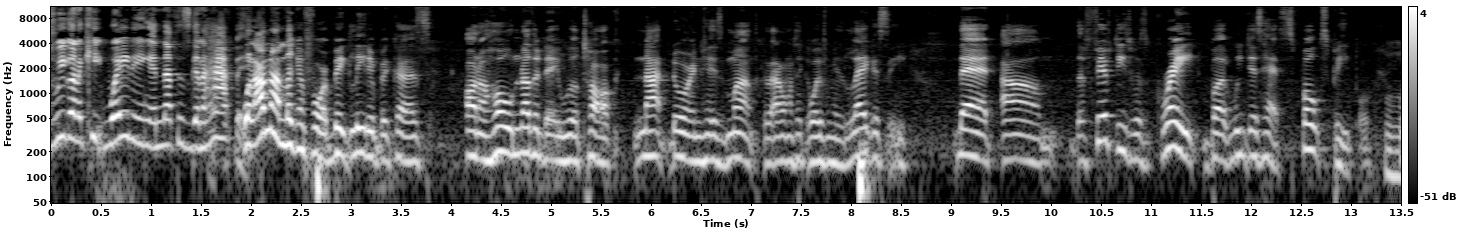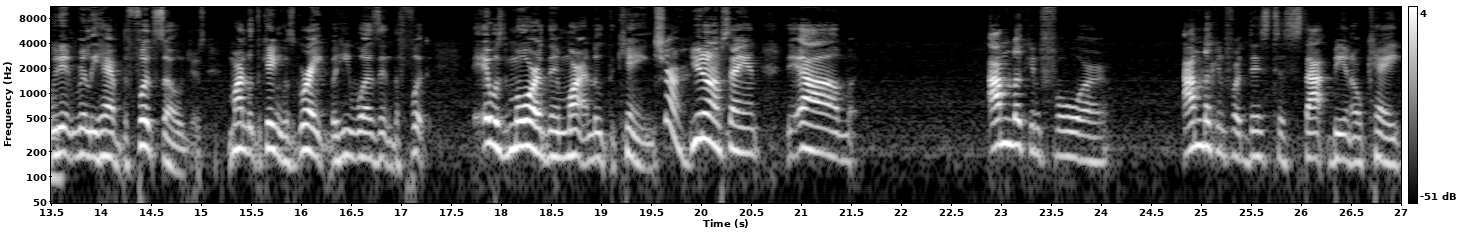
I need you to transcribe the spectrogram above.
because- we're gonna keep waiting and nothing's gonna happen. Well, I'm not looking for a big leader because on a whole nother day we'll talk, not during his month because I don't want to take away from his legacy, that um, the 50s was great, but we just had spokespeople. We didn't really have the foot soldiers. Martin Luther King was great, but he wasn't the foot. It was more than Martin Luther King. Sure. You know what I'm saying? The, um, I'm looking for I'm looking for this to stop being okay.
